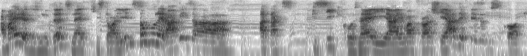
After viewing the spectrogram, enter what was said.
a maioria dos mutantes, né, que estão ali, eles são vulneráveis a ataques psíquicos, né? E a Emma Frost é a defesa do Ciclope.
